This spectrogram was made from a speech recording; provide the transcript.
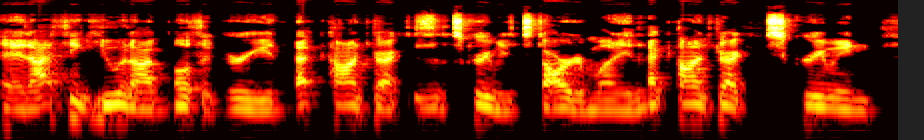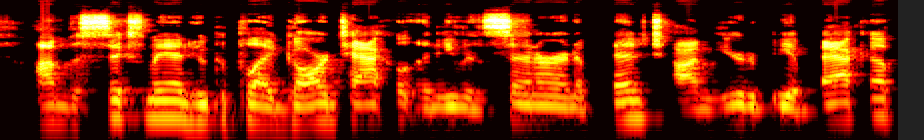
And I think you and I both agree that contract isn't screaming starter money. That contract is screaming, I'm the sixth man who could play guard, tackle, and even center in a bench. I'm here to be a backup.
